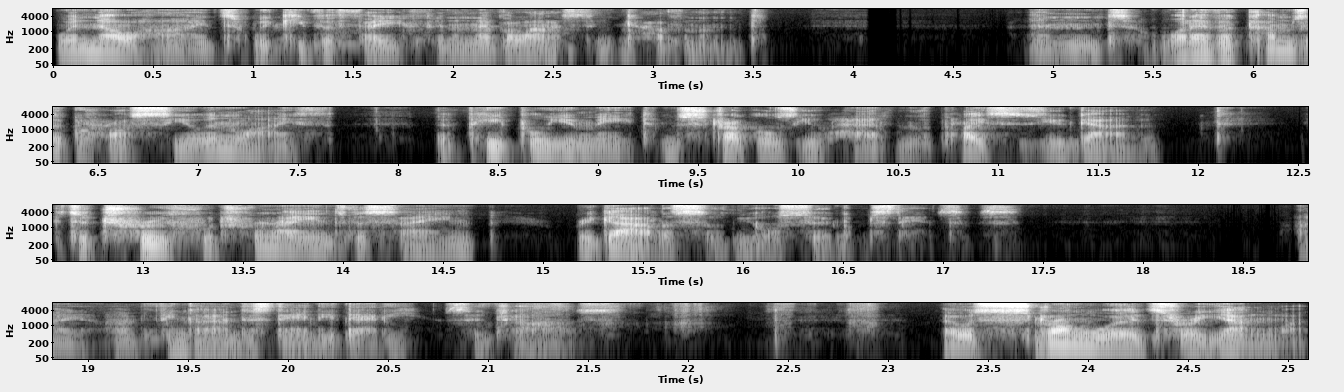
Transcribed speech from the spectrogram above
we're Noahides, we keep the faith in an everlasting covenant. And whatever comes across you in life, the people you meet and the struggles you have and the places you go, it's a truth which remains the same regardless of your circumstances. I, I think I understand you, Daddy, said Charles. They were strong words for a young one,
